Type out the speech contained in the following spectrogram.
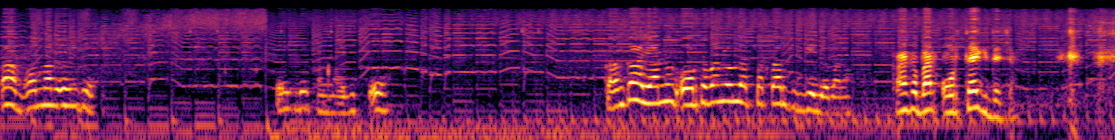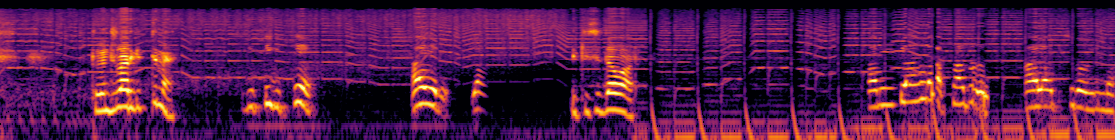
Tamam onlar öldü. Öldü onlar bitti. Kanka yalnız ortadan yol yapacaklar gibi geliyor bana. Kanka ben ortaya gideceğim. Turuncular gitti mi? Gitti gitti. Hayır. Ya, İkisi de var. hani şu an sadece hala ikisi de oyunda.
